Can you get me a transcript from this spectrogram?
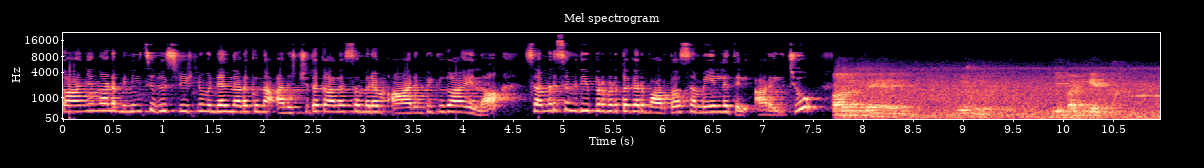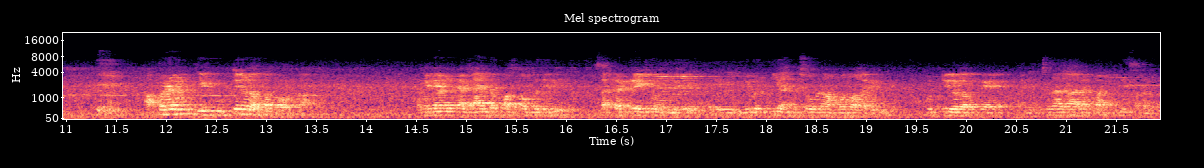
കാഞ്ഞങ്ങാട് മിനി സിവിൽ സ്റ്റേഷന് മുന്നിൽ നടക്കുന്ന അനിശ്ചിതകാല സമരം ആരംഭിക്കുക എന്ന് സമരസമിതി പ്രവർത്തകർ വാർത്താ സമ്മേളനത്തിൽ അറിയിച്ചു അപ്പോഴും ഈ കുട്ടികളൊക്കെ പോകാം അങ്ങനെയാണ് രണ്ടായിരത്തി പത്തൊമ്പതിൽ സെക്രട്ടേറിയറ്റ് ഒരു ഇരുപത്തി അഞ്ചോളം അമ്മമാരും കുട്ടികളൊക്കെ അനിശ്ചിതകാല പട്ടിണി സമരം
